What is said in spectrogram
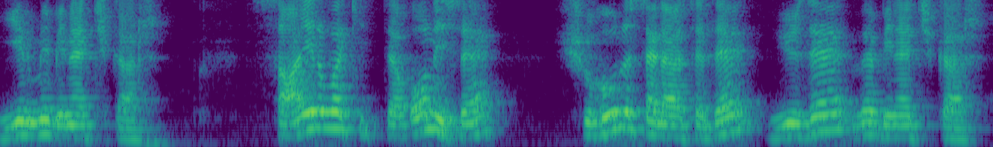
20 bine çıkar. Sair vakitte 10 ise şuhur-u selasede yüze ve bine çıkar.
